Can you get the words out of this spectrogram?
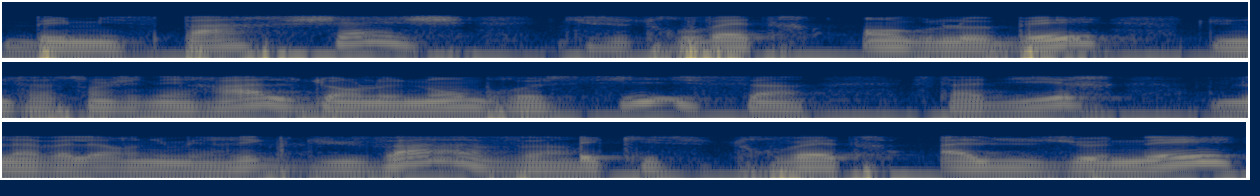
bemispar, shesh, qui se trouvent être englobés d'une façon générale dans le nombre 6, c'est-à-dire la valeur numérique du Vav, et qui se trouve être allusionné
